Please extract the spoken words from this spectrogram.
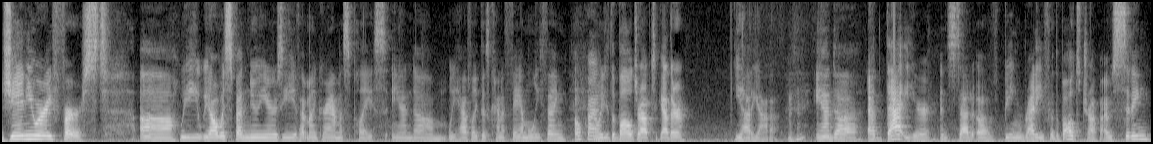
January first. Uh, we we always spend New Year's Eve at my grandma's place, and um, we have like this kind of family thing. Okay. And we do the ball drop together, yada yada. And uh, at that year, instead of being ready for the ball to drop, I was sitting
